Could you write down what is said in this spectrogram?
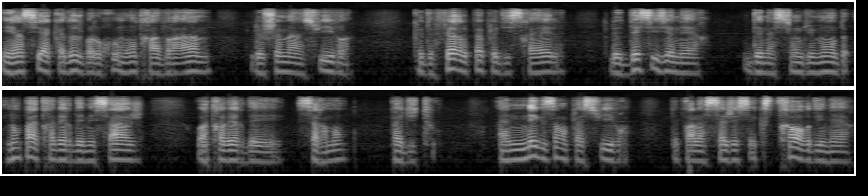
Et ainsi Akadosh Baruch montre à Abraham le chemin à suivre que de faire le peuple d'Israël le décisionnaire des nations du monde, non pas à travers des messages ou à travers des sermons, pas du tout. Un exemple à suivre de par la sagesse extraordinaire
